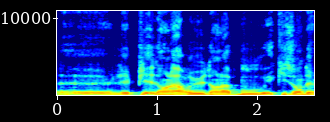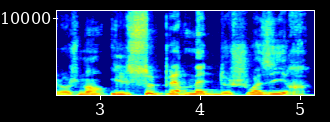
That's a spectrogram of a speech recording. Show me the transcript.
euh, les pieds dans la rue, dans la boue, et qu'ils ont des logements, ils se permettent de choisir.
